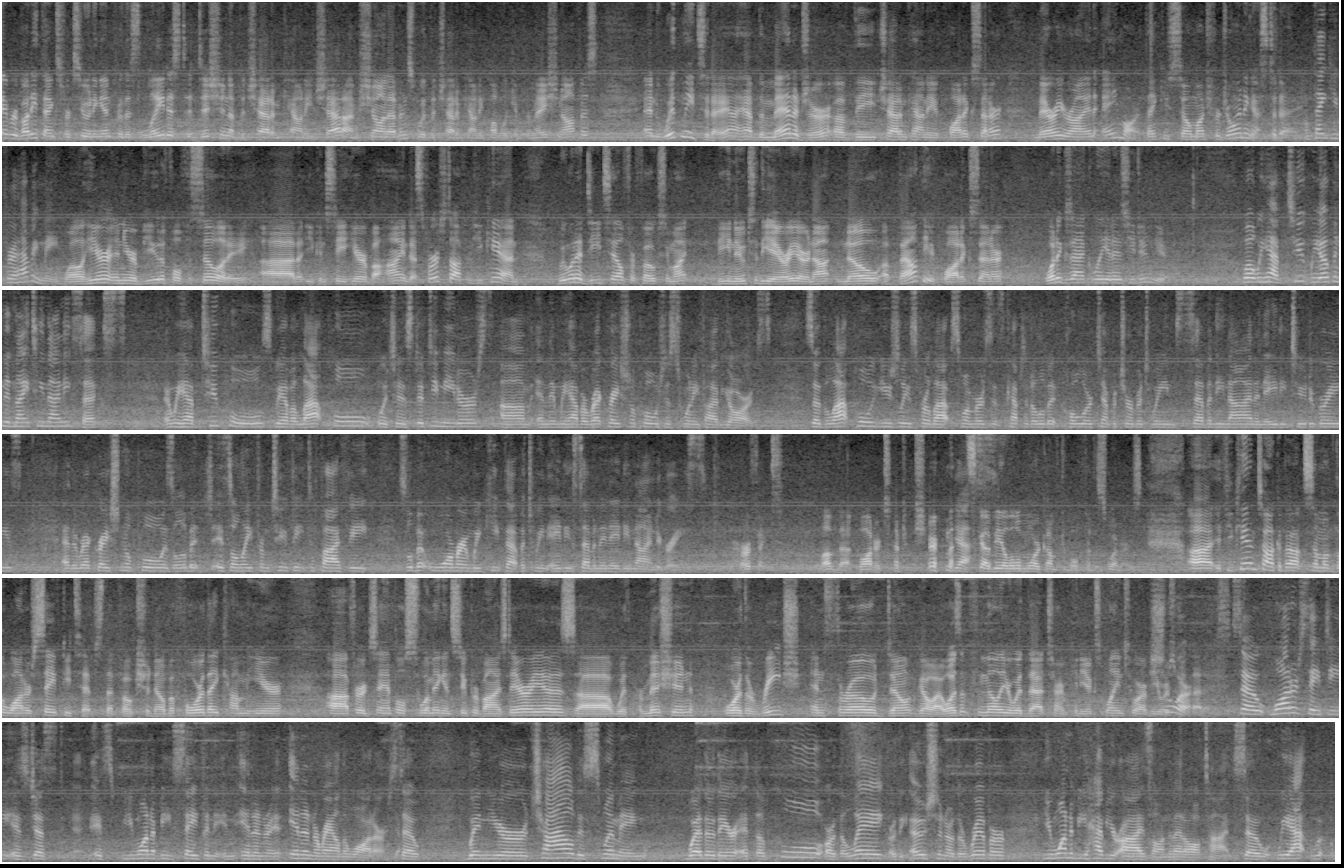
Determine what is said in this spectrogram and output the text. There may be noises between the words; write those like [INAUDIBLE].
Hey everybody, thanks for tuning in for this latest edition of the Chatham County Chat. I'm Sean Evans with the Chatham County Public Information Office. And with me today, I have the manager of the Chatham County Aquatic Center, Mary Ryan Amar. Thank you so much for joining us today. Well, thank you for having me. Well, here in your beautiful facility uh, that you can see here behind us, first off, if you can, we want to detail for folks who might be new to the area or not know about the Aquatic Center, what exactly it is you do here. Well, we have two, we opened in 1996 and we have two pools. We have a lap pool, which is 50 meters, um, and then we have a recreational pool, which is 25 yards. So the lap pool usually is for lap swimmers. It's kept at a little bit cooler temperature between 79 and 82 degrees. And the recreational pool is a little bit, it's only from two feet to five feet. It's a little bit warmer and we keep that between 87 and 89 degrees. Perfect. Love that water [LAUGHS] temperature. That's yes. got to be a little more comfortable for the swimmers. Uh, if you can talk about some of the water safety tips that folks should know before they come here, uh, for example, swimming in supervised areas uh, with permission, or the reach and throw, don't go. I wasn't familiar with that term. Can you explain to our viewers sure. what that is? So water safety is just, it's, you want to be safe in, in, in, and, in and around the water. Yeah. So when your child is swimming, whether they're at the pool or the lake or the ocean or the river, you want to be, have your eyes on them at all times. So we,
